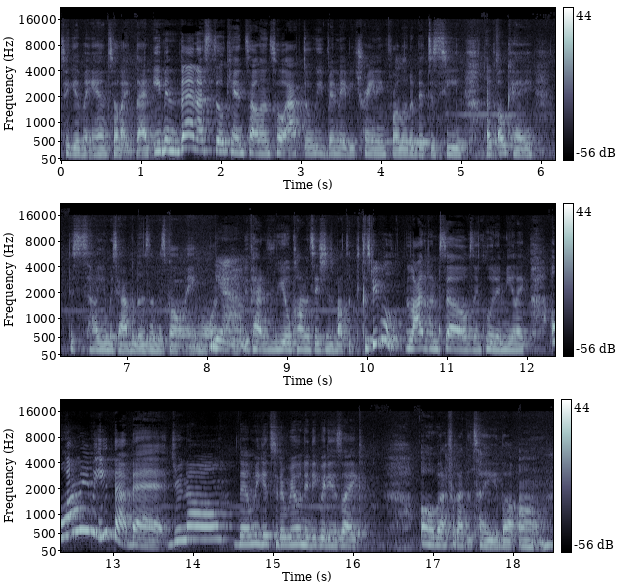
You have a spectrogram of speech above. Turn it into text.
to give an answer like that. And even then I still can't tell until after we've been maybe training for a little bit to see like okay, this is how your metabolism is going or yeah. we've had real conversations about the because people lie to themselves including me like oh i don't even eat that bad you know then we get to the real nitty gritty is like oh but i forgot to tell you about um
